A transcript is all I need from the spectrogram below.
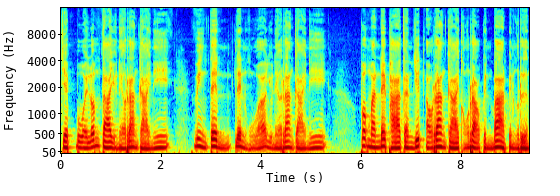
เจ็บป่วยล้มตายอยู่ในร่างกายนี้ วิ่งเต้นเล่นหัวอยู่ในร่างกายนี้ พวกมันได้พากันยึดเอาร่างกายของเราเป็นบ้านเป็นเรือน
